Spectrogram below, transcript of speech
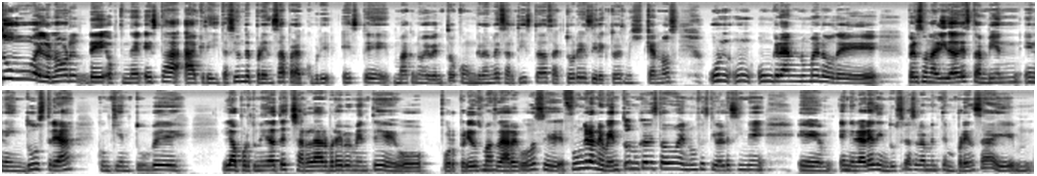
tuvo el honor de obtener esta acreditación de prensa para cubrir este magno evento con grandes artistas, actores, directores mexicanos, un, un, gran número de personalidades también en la industria con quien tuve la oportunidad de charlar brevemente o por periodos más largos. Eh, fue un gran evento, nunca había estado en un festival de cine em, en el área de industria, solamente en prensa. Em,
